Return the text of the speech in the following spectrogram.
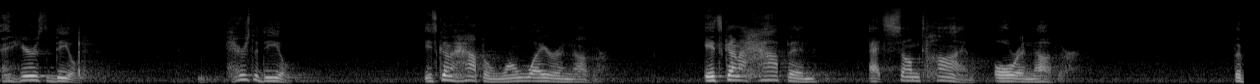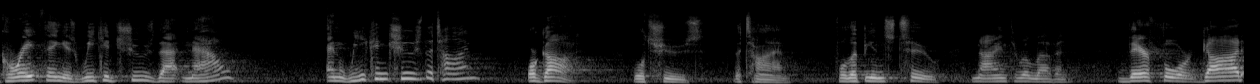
And here's the deal. Here's the deal. It's going to happen one way or another. It's going to happen at some time or another. The great thing is we can choose that now, and we can choose the time, or God will choose the time. Philippians 2 9 through 11. Therefore, God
